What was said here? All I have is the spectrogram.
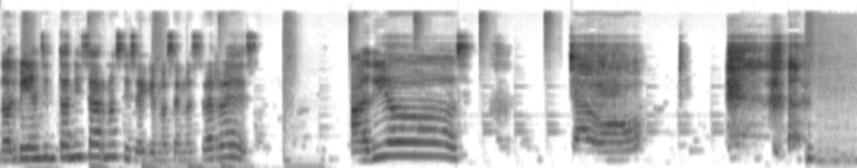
No olviden sintonizarnos y seguirnos en nuestras redes. Adiós. Chao.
